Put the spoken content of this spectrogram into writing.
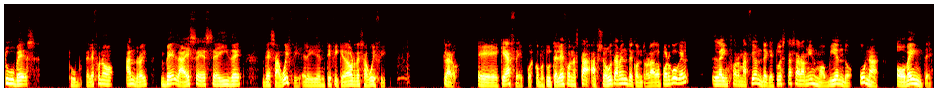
tú ves, tu teléfono Android ve la SSID de esa wifi, el identificador de esa wifi. Claro, eh, ¿qué hace? Pues como tu teléfono está absolutamente controlado por Google, la información de que tú estás ahora mismo viendo una o 20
